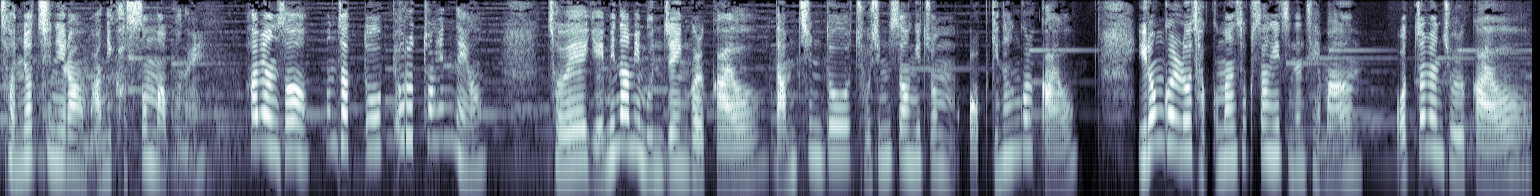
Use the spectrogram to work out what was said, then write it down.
전 여친이랑 많이 갔었나 보네. 하면서 혼자 또 뾰루통했네요. 저의 예민함이 문제인 걸까요? 남친도 조심성이 좀 없긴 한 걸까요? 이런 걸로 자꾸만 속상해지는 제 마음, 어쩌면 좋을까요?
